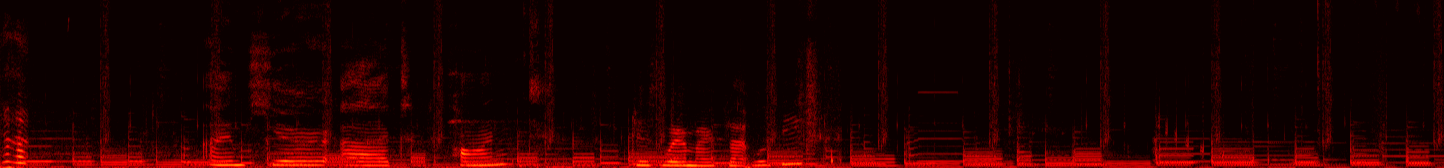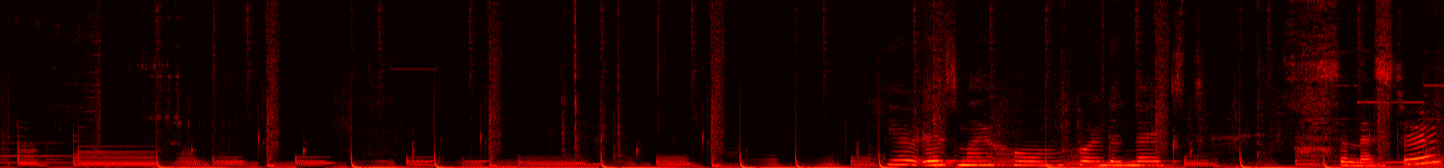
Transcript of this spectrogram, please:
yeah. I'm here at pond just where my flat would be. Here is my home for the next semester.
